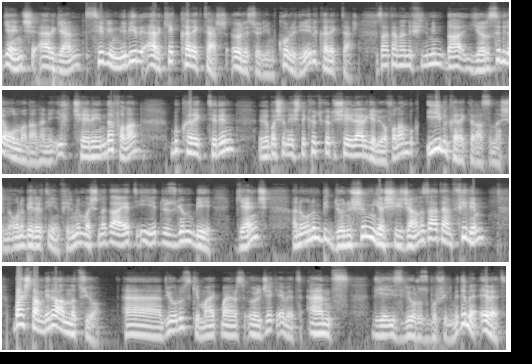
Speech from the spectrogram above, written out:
genç, ergen, sevimli bir erkek karakter. Öyle söyleyeyim. Corey diye bir karakter. Zaten hani filmin daha yarısı bile olmadan hani ilk çeyreğinde falan bu karakterin e, başına işte kötü kötü şeyler geliyor falan. Bu iyi bir karakter aslında şimdi onu belirteyim. Filmin başında gayet iyi, düzgün bir genç. Hani onun bir dönüşüm yaşayacağını zaten film baştan beri anlatıyor. He, diyoruz ki Mike Myers ölecek. Evet, Ants diye izliyoruz bu filmi değil mi? Evet.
